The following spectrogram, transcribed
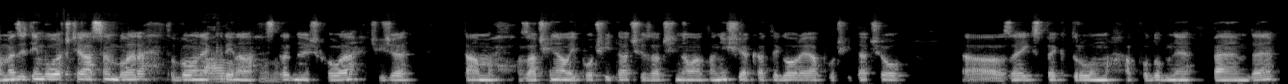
Medzi tým bol ešte Assembler, to bolo niekedy na strednej škole, čiže tam začínali počítače, začínala tá nižšia kategória počítačov, ZX Spectrum a podobne PMD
